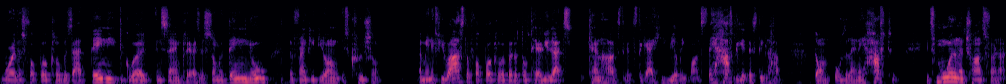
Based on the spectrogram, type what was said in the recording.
where this football club is at, they need to go out and sign players this summer. They know that Frenkie de Jong is crucial. I mean, if you ask the football club about it, they'll tell you that's Ten Hag's it's the guy he really wants. They have to get this deal done over the line. They have to. It's more than a transfer now.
